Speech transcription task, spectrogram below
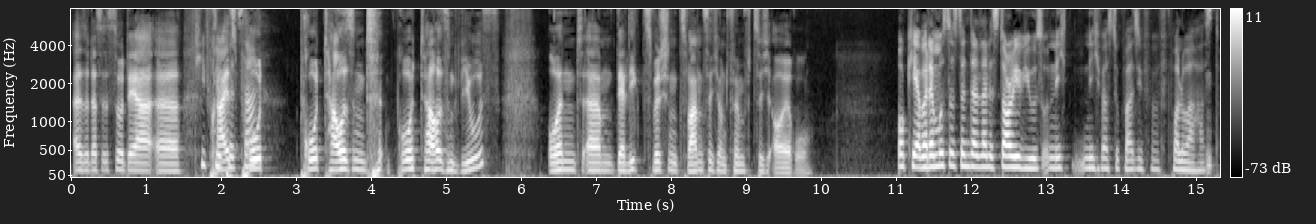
also das ist so der äh, Preis pro, pro 1000 pro 1000 Views und ähm, der liegt zwischen 20 und 50 Euro. Okay, aber dann muss das dann deine Story-Views und nicht, nicht, was du quasi für Follower hast.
